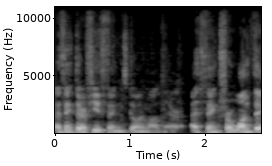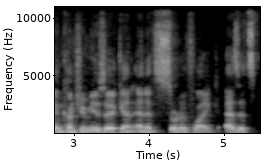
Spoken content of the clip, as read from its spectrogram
I think there are a few things going on there. I think for one thing, country music and, and it's sort of like as it's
